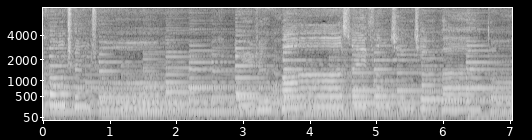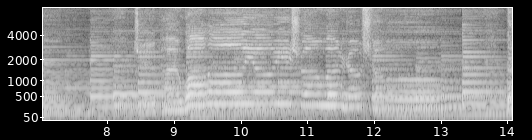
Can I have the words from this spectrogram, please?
红尘中。女人花随风轻轻摆动，只盼望有一双温柔手，能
